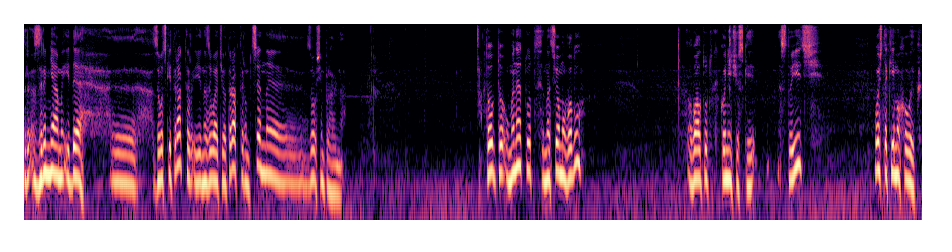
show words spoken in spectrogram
з ремнями йде е, заводський трактор і називають його трактором, це не зовсім правильно. Тобто у мене тут на цьому валу, вал тут конічний, стоїть ось такий маховик.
